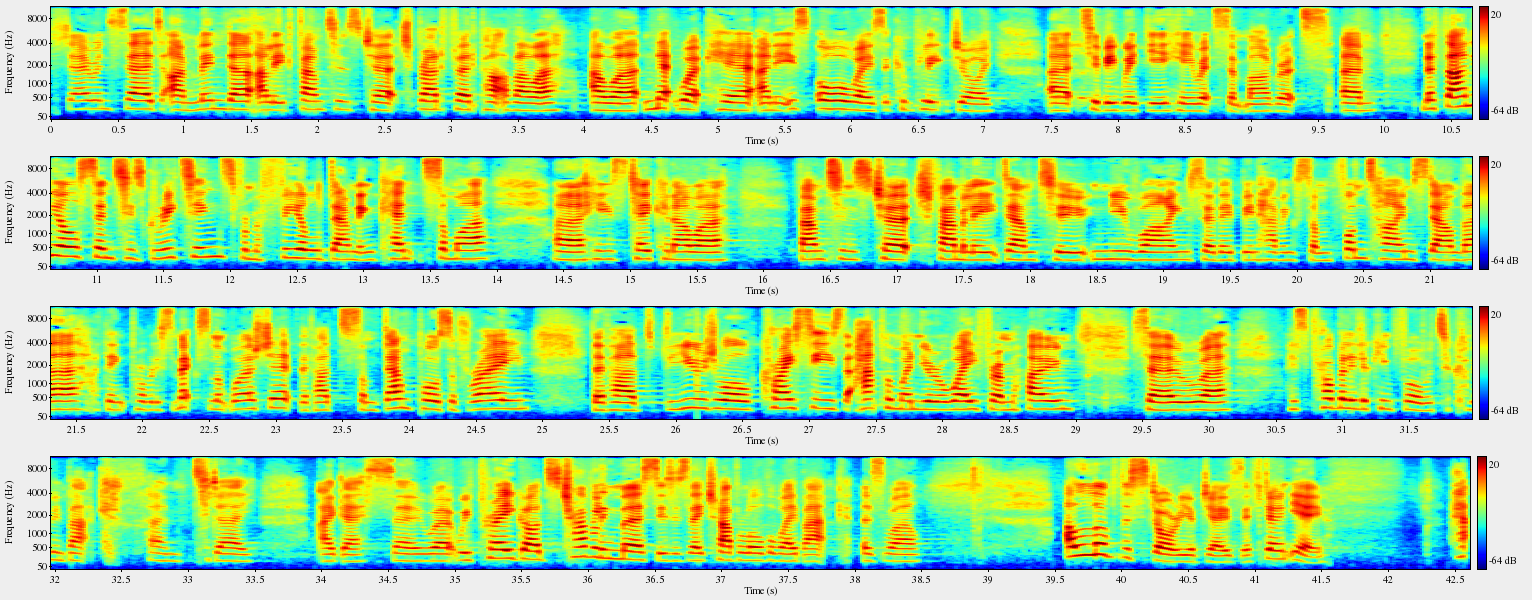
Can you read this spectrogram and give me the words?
As Sharon said, I'm Linda. I lead Fountains Church Bradford, part of our, our network here, and it is always a complete joy uh, to be with you here at St Margaret's. Um, Nathaniel sent his greetings from a field down in Kent somewhere. Uh, he's taken our Fountains Church family down to New Wine, so they've been having some fun times down there. I think probably some excellent worship. They've had some downpours of rain. They've had the usual crises that happen when you're away from home. So uh, he's probably looking forward to coming back um, today, I guess. So uh, we pray God's travelling mercies as they travel all the way back as well. I love the story of Joseph, don't you?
